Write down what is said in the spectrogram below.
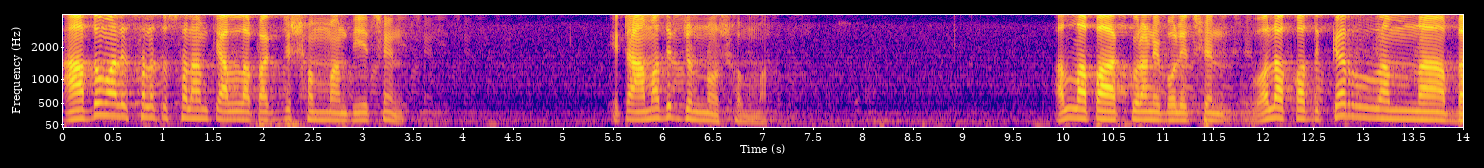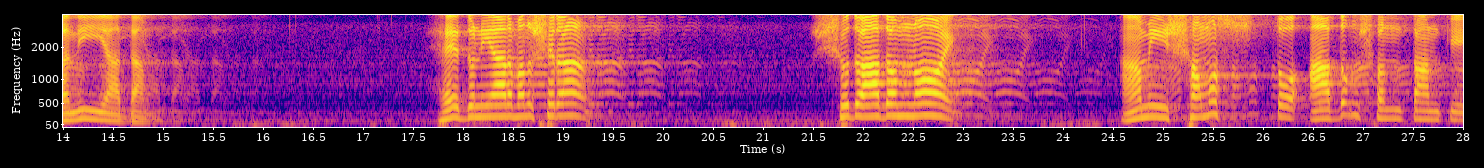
আদম আলাইসাল্লাতুসাল্লামকে আল্লাহ পাক যে সম্মান দিয়েছেন, এটা আমাদের জন্য সম্মান। আল্লাহ পাক কোরআনে বলেছেন, ওয়ালাকদ কাররামনা বানি আদম। হে দুনিয়ার মানুষেরা, শুধু আদম নয়, আমি সমস্ত আদম সন্তানকে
